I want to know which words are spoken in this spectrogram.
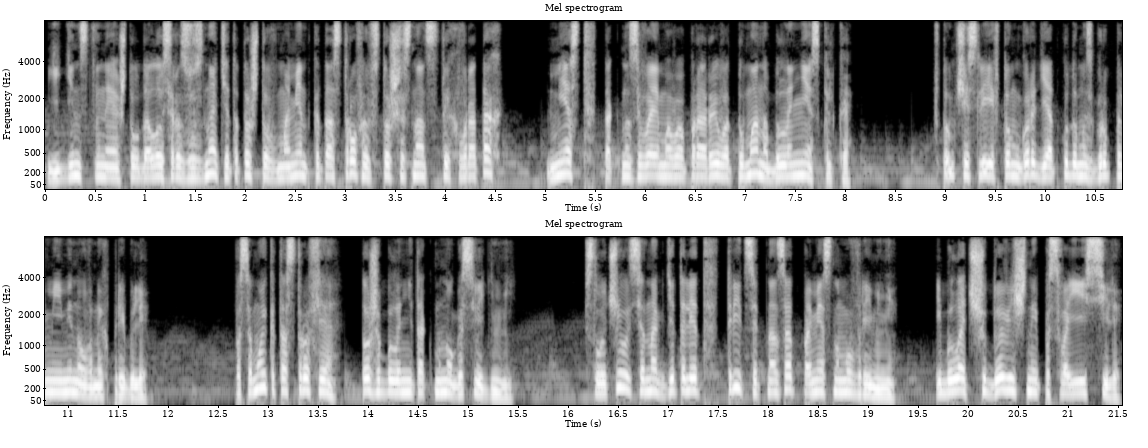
Единственное, что удалось разузнать, это то, что в момент катастрофы в 116-х вратах мест так называемого прорыва тумана было несколько. В том числе и в том городе, откуда мы с группами именованных прибыли. По самой катастрофе тоже было не так много сведений. Случилась она где-то лет 30 назад по местному времени и была чудовищной по своей силе.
